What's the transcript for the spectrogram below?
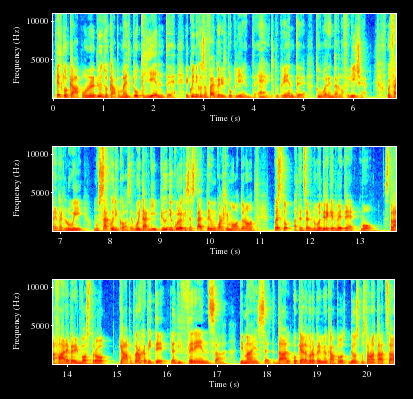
Che il tuo capo non è più il tuo capo, ma è il tuo cliente. E quindi cosa fai per il tuo cliente? Eh, il tuo cliente tu vuoi renderlo felice, vuoi fare per lui un sacco di cose, vuoi dargli più di quello che si aspetta in un qualche modo, no? Questo, attenzione, non vuol dire che dovete mo, strafare per il vostro capo, però capite la differenza di mindset dal ok, lavoro per il mio capo, devo spostare una tazza,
